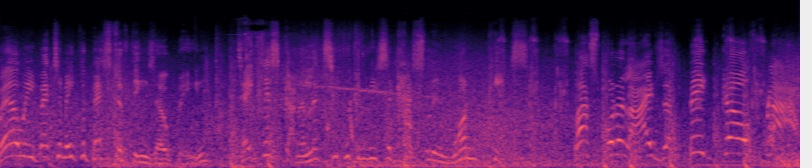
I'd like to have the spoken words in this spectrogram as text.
Well, we better make the best of things, Bean. Take this gun and let's see if we can reach the castle in one piece. Last one alive's a big gold blouse.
